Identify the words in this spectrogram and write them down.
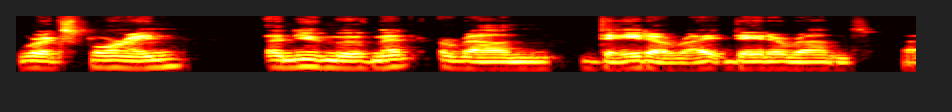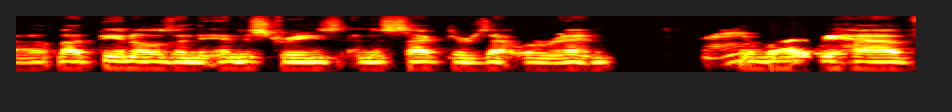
we're exploring a new movement around data, right? Data around uh, Latinos and the industries and the sectors that we're in. Right. And why we have,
